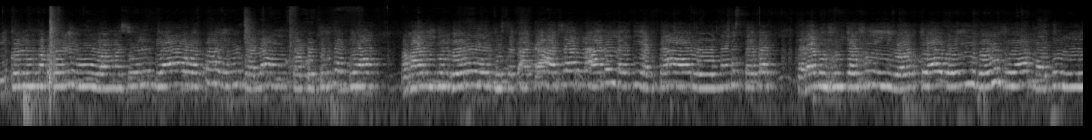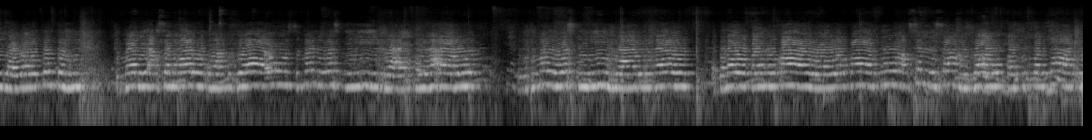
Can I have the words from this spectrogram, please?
بكل مقطوع ومسؤول بها والطائر سلام فقلت بها. مخارج الحروف سبعة عشر على الذي يختار من اختبر. كلام في الجفي ووقتها وهي حروفها ما دل الهوى تنتهي. ثم لأقصى الحرف وحرفها ثم لوصله فعينها ثم اللسان فوق ثم الكاف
